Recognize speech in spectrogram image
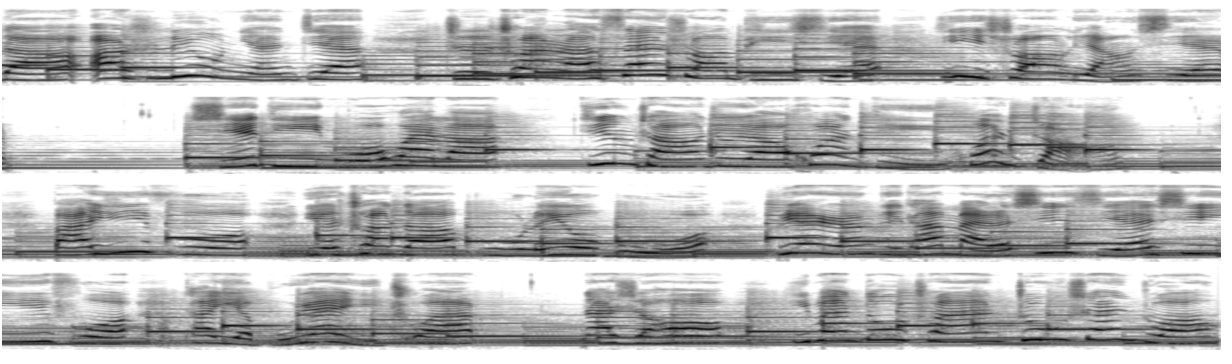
的二十六年间，只穿了三双皮鞋，一双凉鞋，鞋底磨坏了，经常就要换底换掌，把衣服也穿得补了又补。别人给他买了新鞋、新衣服，他也不愿意穿。那时候一般都穿中山装。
